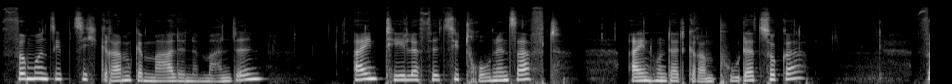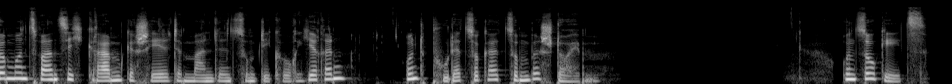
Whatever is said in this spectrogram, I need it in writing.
75 Gramm gemahlene Mandeln, ein Teelöffel Zitronensaft, 100 Gramm Puderzucker, 25 Gramm geschälte Mandeln zum Dekorieren und Puderzucker zum Bestäuben. Und so geht's.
